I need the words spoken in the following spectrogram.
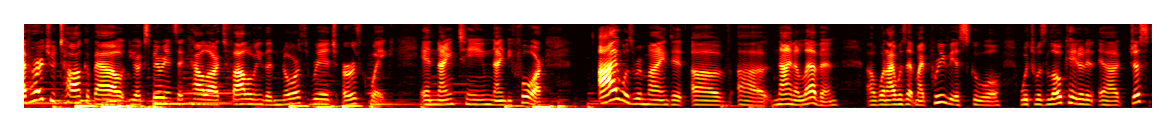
I've heard you talk about your experience at Cal Arts following the Northridge earthquake in 1994. I was reminded of uh, 9 uh, 11 uh, when I was at my previous school, which was located uh, just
